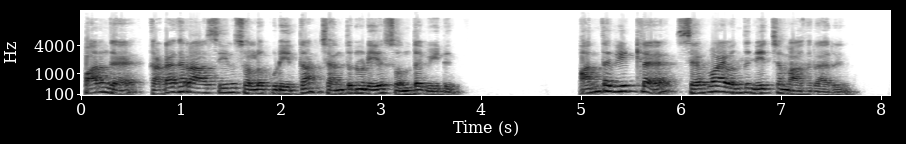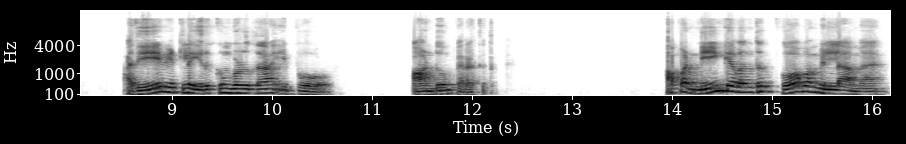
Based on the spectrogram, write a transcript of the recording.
பாருங்க கடகராசின்னு சொல்லக்கூடியதுதான் சந்திரனுடைய சொந்த வீடு. அந்த வீட்டுல செவ்வாய் வந்து நீச்சமாகிறாரு. அதே வீட்டுல இருக்கும் பொழுதுதான் இப்போ ஆண்டும் பிறக்குது. அப்ப நீங்க வந்து கோபம் இல்லாம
